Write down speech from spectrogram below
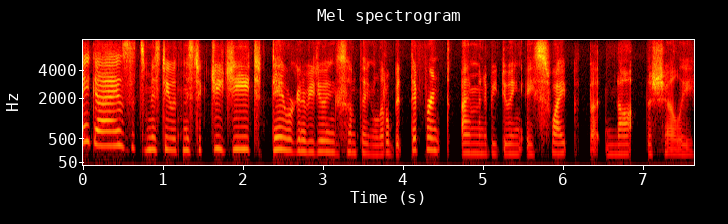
Hey guys, it's Misty with Mystic Gigi. Today we're going to be doing something a little bit different. I'm going to be doing a swipe, but not the Shelee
